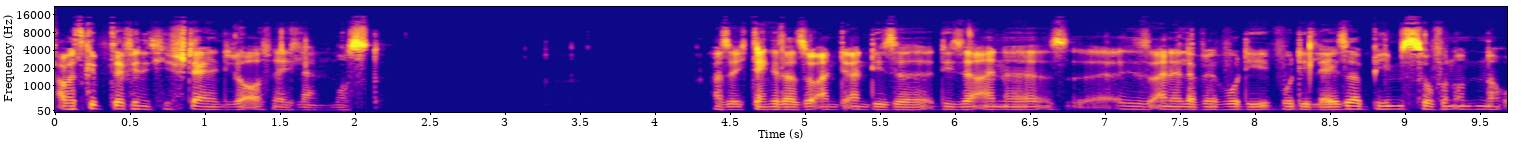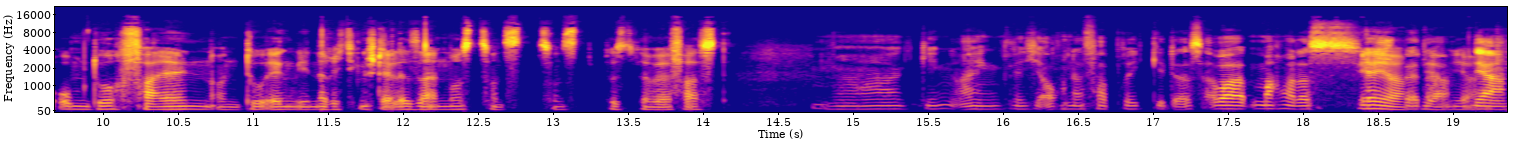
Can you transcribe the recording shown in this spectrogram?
Aber es gibt definitiv Stellen, die du auswendig lernen musst. Also ich denke da so an, an diese, diese eine, dieses eine Level, wo die, wo die Laserbeams so von unten nach oben durchfallen und du irgendwie in der richtigen Stelle sein musst, sonst, sonst bist du dabei fast. ja, ging eigentlich auch in der Fabrik geht das. Aber machen wir das Ja, ja, später. ja, ja.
